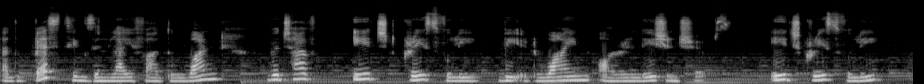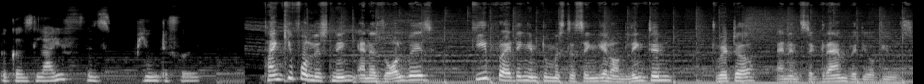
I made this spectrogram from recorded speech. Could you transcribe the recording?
that the best things in life are the one which have aged gracefully, be it wine or relationships? age gracefully because life is beautiful. Thank you for listening, and as always, keep writing into Mr. Singhel on LinkedIn, Twitter, and Instagram with your views.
